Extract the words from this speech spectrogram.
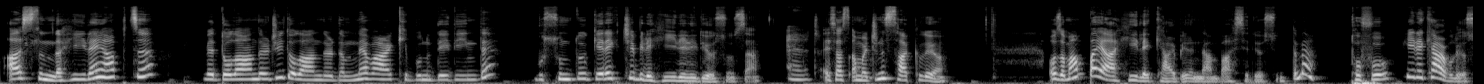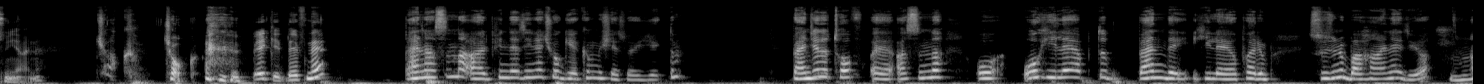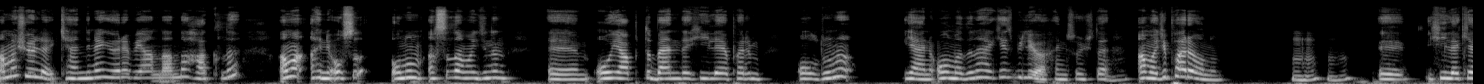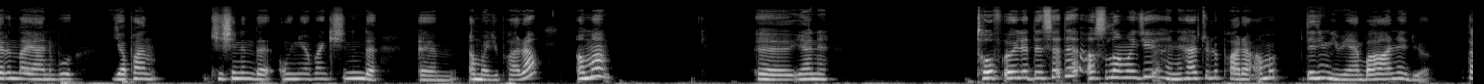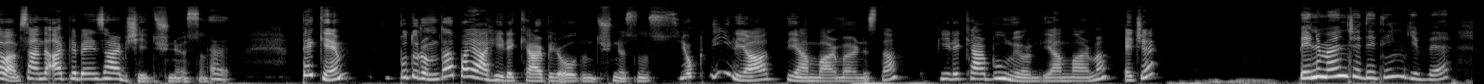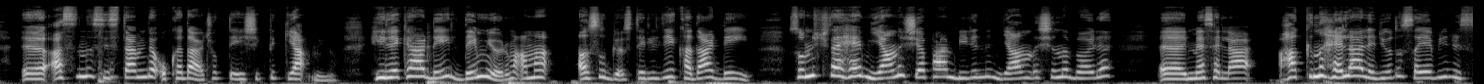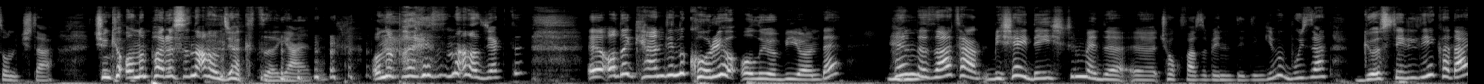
Aslında hile yaptı ve dolandırıcıyı dolandırdım. Ne var ki bunu dediğinde bu sunduğu gerekçe bile hileli diyorsun sen. Evet. Esas amacını saklıyor. O zaman bayağı hilekar birinden bahsediyorsun değil mi? Tofu hilekar buluyorsun yani. Çok. Çok. Peki Defne? Ben aslında Alp'in dediğine çok yakın bir şey söyleyecektim. Bence de Tof e, aslında o o hile yaptı ben de hile yaparım sözünü bahane ediyor. Hı hı. Ama şöyle kendine göre bir yandan da haklı ama hani o onun asıl amacının e, o yaptı ben de hile yaparım olduğunu yani olmadığını herkes biliyor. Hani sonuçta hı. amacı para onun. Hı hı, hı hı. E, hilekarın da yani bu yapan kişinin de oyunu yapan kişinin de e, amacı para. Ama e, yani Tof öyle dese de asıl amacı hani her türlü para ama dediğim gibi yani bahane ediyor. Tamam sen de Alp'le benzer bir şey düşünüyorsun. Evet. Peki bu durumda bayağı hilekar biri olduğunu düşünüyorsunuz. Yok değil ya diyen var mı aranızda? Hilekar bulmuyorum diyen var mı? Ece? Benim önce dediğim gibi e, aslında sistemde o kadar çok değişiklik yapmıyor. Hilekar değil demiyorum ama asıl gösterildiği kadar değil. Sonuçta hem yanlış yapan birinin yanlışını böyle e, mesela hakkını helal ediyor da sayabiliriz sonuçta. Çünkü onun parasını alacaktı yani. onun parasını alacaktı. E, o da kendini koruyor oluyor bir yönde. Hem de zaten bir şey değiştirmedi e, çok fazla benim dediğim gibi. Bu yüzden gösterildiği kadar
